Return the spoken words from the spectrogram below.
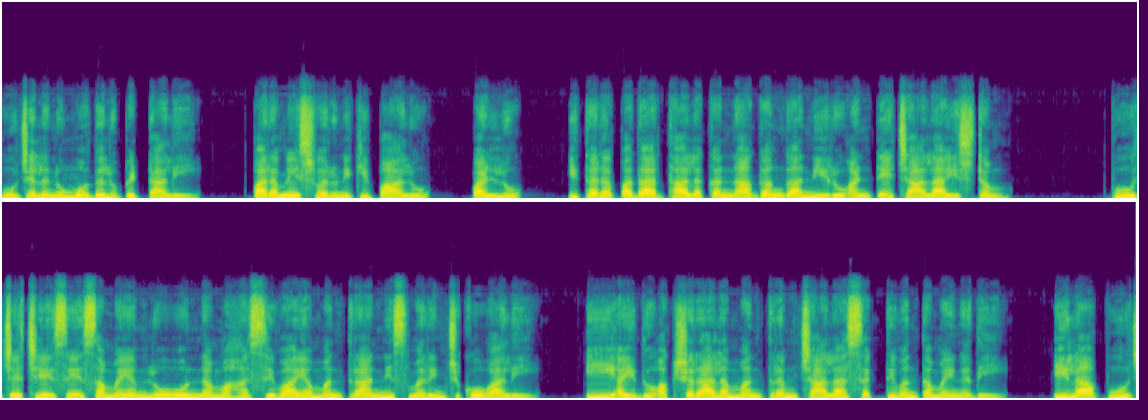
పూజలను మొదలుపెట్టాలి. పరమేశ్వరునికి పాలు పళ్ళు ఇతర పదార్థాల కన్నా గంగా నీరు అంటే చాలా ఇష్టం. పూజ చేసే సమయంలో ఓ నమః శివాయ మంత్రాన్ని స్మరించుకోవాలి. ఈ ఐదు అక్షరాల మంత్రం చాలా శక్తివంతమైనది. ఇలా పూజ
